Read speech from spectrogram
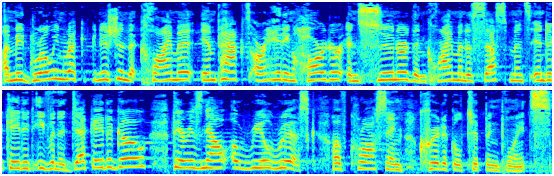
amid growing recognition that climate impacts are hitting harder and sooner than climate assessments indicated even a decade ago, there is now a real risk of crossing critical tipping points.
